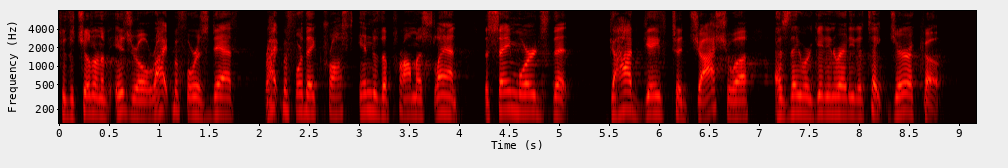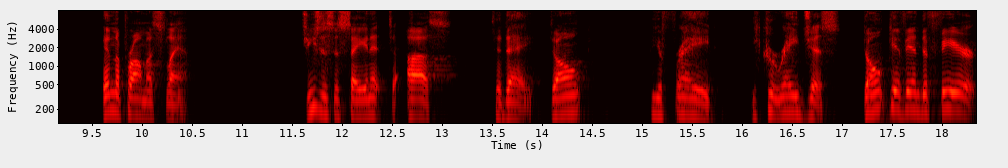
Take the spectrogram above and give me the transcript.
to the children of Israel right before his death, right before they crossed into the promised land. The same words that God gave to Joshua as they were getting ready to take Jericho in the promised land. Jesus is saying it to us today. Don't be afraid, be courageous, don't give in to fear.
